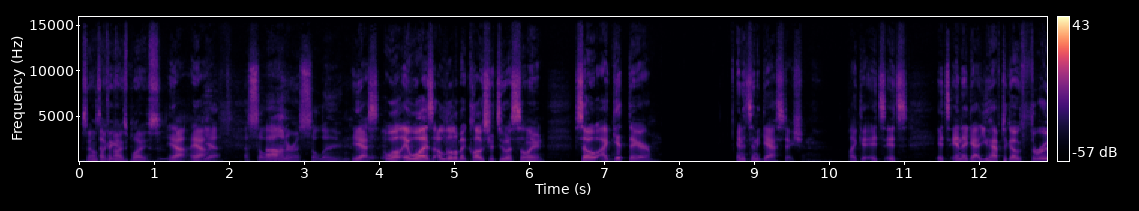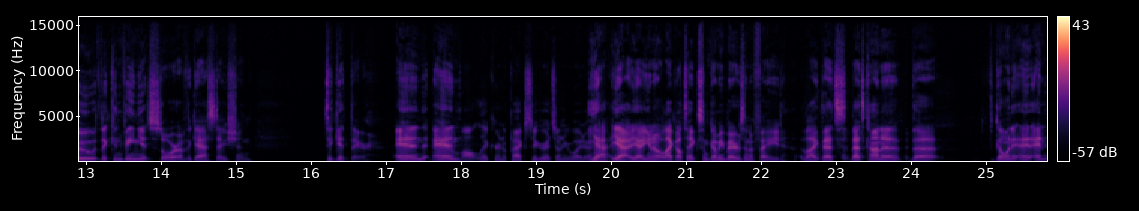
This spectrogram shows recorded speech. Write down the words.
Sounds I like a nice place. yeah yeah Yeah, a salon or a saloon. Yes. Well, it was a little bit closer to a saloon. So I get there, and it's in a gas station. Like it's it's it's in a gas. You have to go through the convenience store of the gas station to get there. And Some and malt liquor and a pack of cigarettes on your way to. yeah, yeah, yeah. You know, like I'll take some gummy bears and a fade. Like that's that's kind of the going in, and, and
